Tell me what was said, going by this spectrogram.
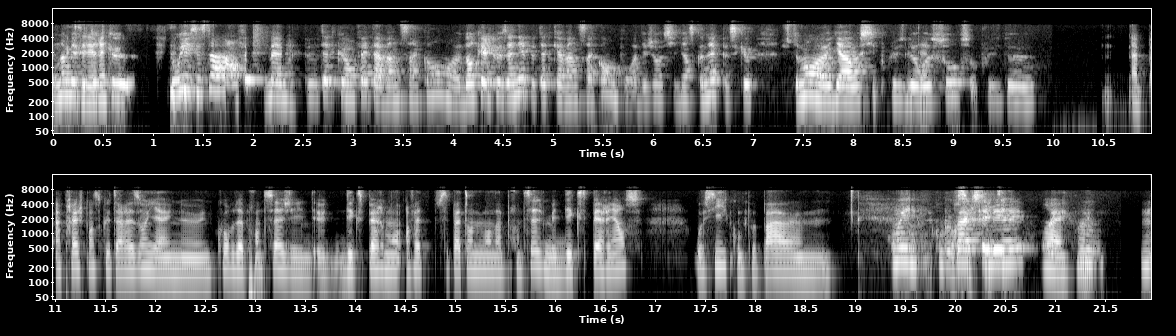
Non, mais peut-être que oui, c'est ça. En fait, même peut-être qu'en fait, à 25 ans, euh, dans quelques années, peut-être qu'à 25 ans, on pourra déjà aussi bien se connaître parce que justement, euh, il y a aussi plus de ressources, plus de. Après, je pense que tu as raison, il y a une, courbe d'apprentissage et d'expérience. En fait, c'est pas tant d'apprentissage, mais d'expérience aussi qu'on peut pas. Euh, oui, qu'on peut pas accélérer. Ouais. Mm. Mm.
